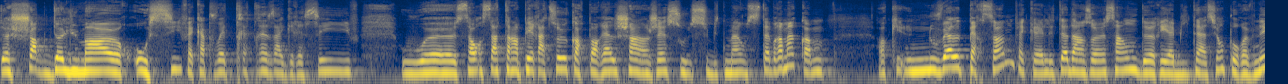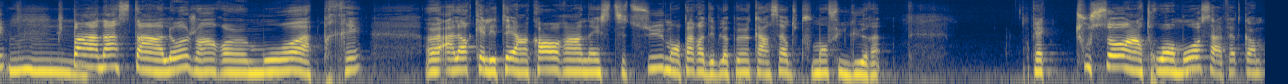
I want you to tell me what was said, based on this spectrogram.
de choc de l'humeur aussi, fait qu'elle pouvait être très, très agressive, ou euh, sa température corporelle changeait subitement aussi. C'était vraiment comme OK, une nouvelle personne, fait qu'elle était dans un centre de réhabilitation pour revenir. Puis pendant ce temps-là, genre un mois après, euh, alors qu'elle était encore en institut, mon père a développé un cancer du poumon fulgurant. Fait que tout ça en trois mois, ça a fait comme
